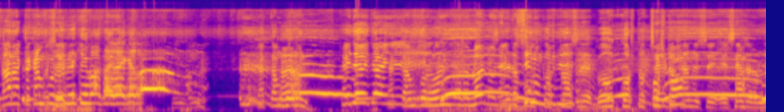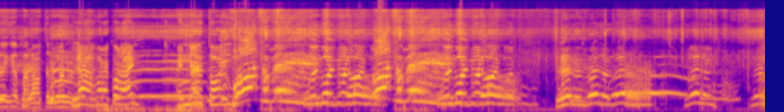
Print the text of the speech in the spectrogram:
স্যার একটা কাম করুন। তুমি কি গেলা? এক কাম করুন। এই যে এই যে এই কাম করুন লই, লই, লই, সেটা বহুত কষ্ট আছে বহুত কষ্ট হচ্ছে এই সেটা লইগে ভালো মতন মানুষ। লা ভরা করাই তো ও তুমি ওই বই বই বই ওই বই বই বই বই। লই লই লই লই লই লই লই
